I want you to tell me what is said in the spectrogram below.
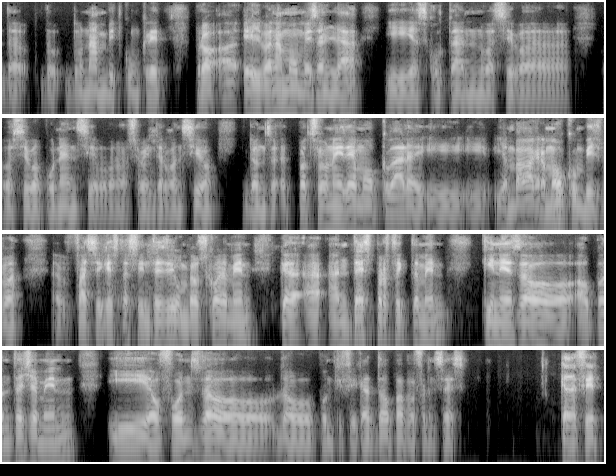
d'un àmbit concret, però eh, ell va anar molt més enllà i escoltant la seva, la seva ponència, la, la seva intervenció, doncs et pots fer una idea molt clara i, i, i em va alegrar molt que un bisbe eh, faci aquesta síntesi on veus clarament que ha entès perfectament quin és el, el plantejament i el fons del, del pontificat del papa Francesc que de fet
